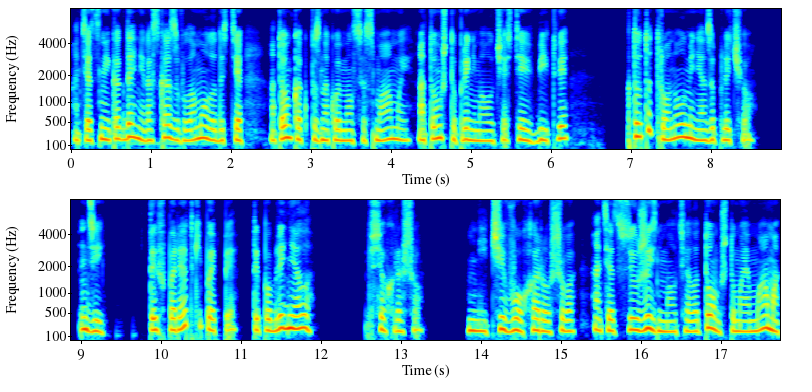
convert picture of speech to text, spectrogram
Отец никогда не рассказывал о молодости, о том, как познакомился с мамой, о том, что принимал участие в битве. Кто-то тронул меня за плечо. «Ди, ты в порядке, Пеппи? Ты побледнела?» «Все хорошо. Ничего хорошего. Отец всю жизнь молчал о том, что моя мама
